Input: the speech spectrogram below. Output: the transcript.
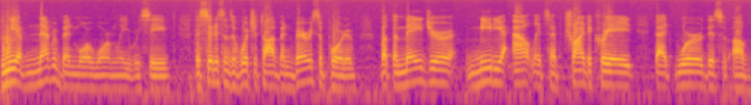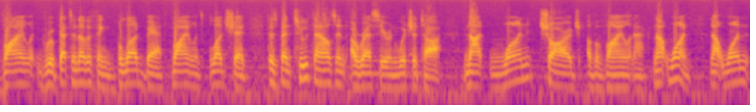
We have never been more warmly received. The citizens of Wichita have been very supportive, but the major media outlets have tried to create that we're this uh, violent group. That's another thing, bloodbath, violence, bloodshed. There's been 2,000 arrests here in Wichita. Not one charge of a violent act. Not one. Not one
